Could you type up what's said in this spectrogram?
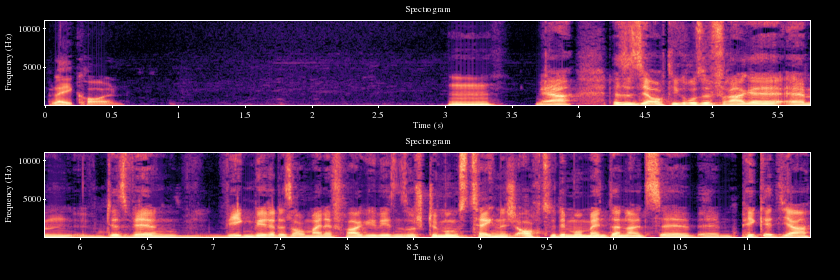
Play callen. Mhm. Ja, das ist ja auch die große Frage. Ähm, deswegen wäre das auch meine Frage gewesen, so stimmungstechnisch auch zu dem Moment dann, als äh, ähm, Pickett ja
